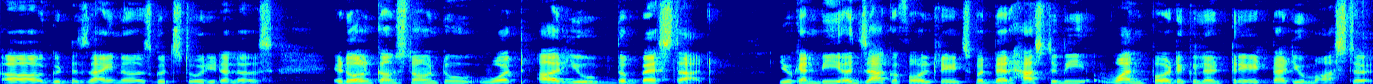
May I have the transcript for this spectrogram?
uh, good designers, good storytellers. It all comes down to what are you the best at? You can be a jack of all trades, but there has to be one particular trait that you master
